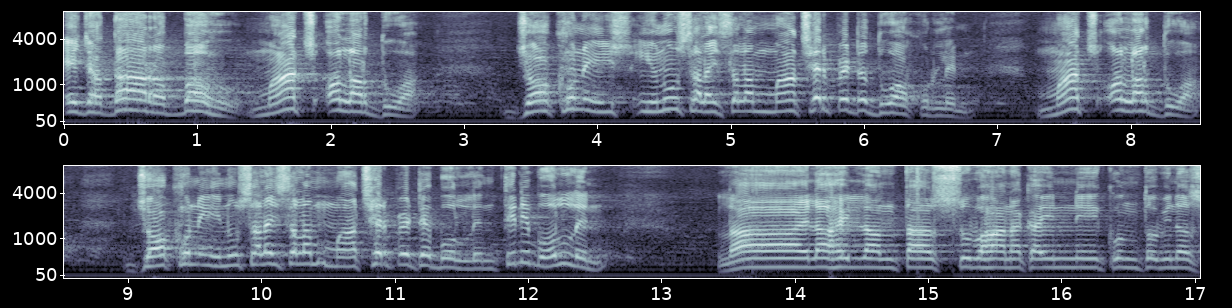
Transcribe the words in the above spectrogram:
এ যা দা রব্বাহু, মাছ অলার দোয়া। যখন ইউনুস আলাইসাল্লাম মাছের পেটে দোয়া করলেন, মাছ অলার দোয়া, যখন ইউনুস আলাইসাল্লাম মাছের পেটে বললেন, তিনি বললেন লাইলাহিল্লান্তা সুবহানাকা ইন্নী কুনতু মিনাজ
